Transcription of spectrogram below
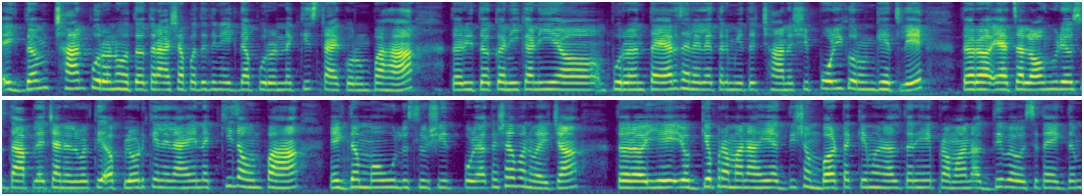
एकदम छान पुरण होतं. तर अशा पद्धतीने एकदा पुरण नक्कीच ट्राय करून पहा. तर इथं कणिक आणि पुरण तयार झालेलं आहे. तर मी इथं छान अशी पोळी करून घेतली. तर याचा लॉंग व्हिडिओसुद्धा आपल्या चॅनलवरती अपलोड केलेला आहे. नक्की जाऊन पहा. एकदम मऊ लुसलुशीत पोळ्या कशा बनवायच्या. तर हे योग्य प्रमाण आहे. अगदी शंभर टक्के म्हणाल तर हे प्रमाण अगदी व्यवस्थित आहे. एकदम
